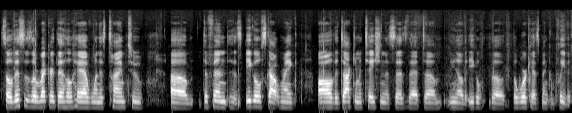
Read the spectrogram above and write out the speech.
So this is a record that he'll have when it's time to um, defend his Eagle Scout rank. All the documentation that says that um, you know the Eagle the the work has been completed.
